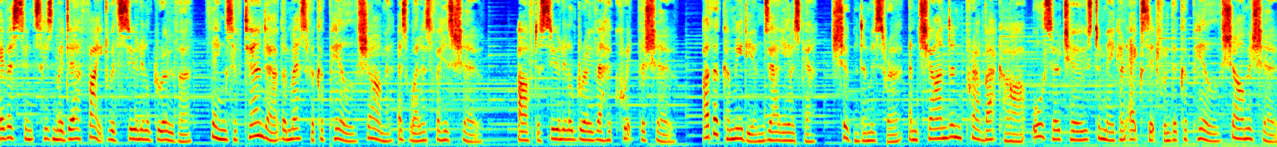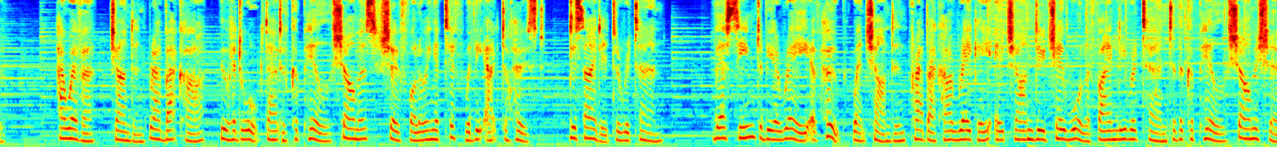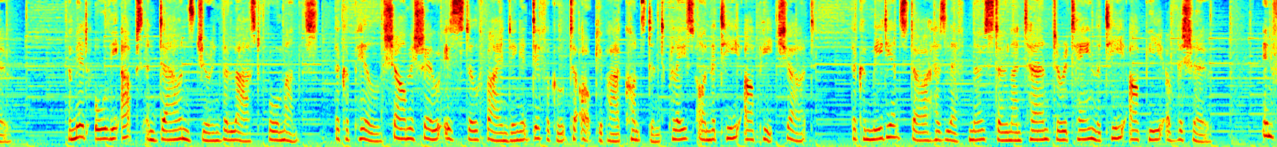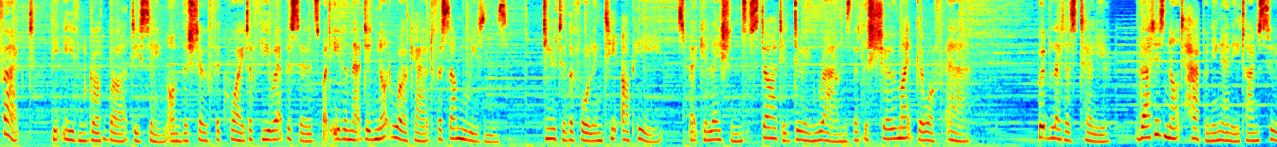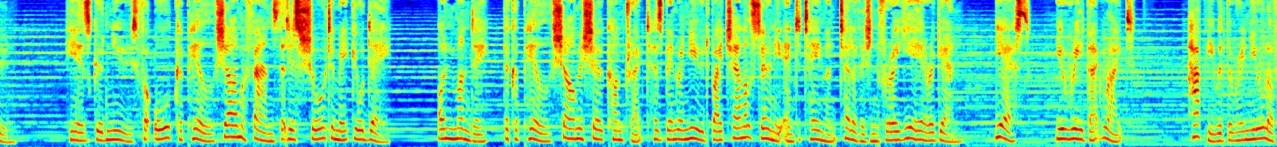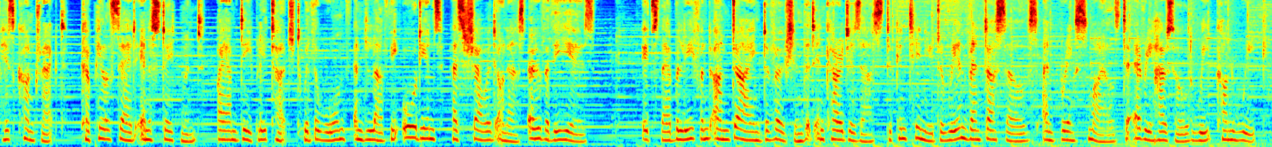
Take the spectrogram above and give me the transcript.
Ever since his mid-air fight with Sunil Grover, things have turned out the mess for Kapil Sharma as well as for his show. After Sunil Grover had quit the show, other comedians Aliaska, Sugandha Mishra and Chandan Prabhakar also chose to make an exit from the Kapil Sharma show. However, Chandan Prabhakar, who had walked out of Kapil Sharma's show following a tiff with the actor-host, decided to return. There seemed to be a ray of hope when Chandan Prabhakar aka Chandu Chaiwala finally returned to the Kapil Sharma show. Amid all the ups and downs during the last four months, the Kapil Sharma show is still finding it difficult to occupy a constant place on the TRP chart. The comedian star has left no stone unturned to retain the TRP of the show. In fact, he even got Bharti Singh on the show for quite a few episodes but even that did not work out for some reasons. Due to the falling TRP, speculations started doing rounds that the show might go off air. But let us tell you, that is not happening anytime soon. Here's good news for all Kapil Sharma fans that is sure to make your day. On Monday, the Kapil Sharma show contract has been renewed by channel Sony Entertainment Television for a year again. Yes, you read that right. Happy with the renewal of his contract, Kapil said in a statement, I am deeply touched with the warmth and love the audience has showered on us over the years. It's their belief and undying devotion that encourages us to continue to reinvent ourselves and bring smiles to every household week on week.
